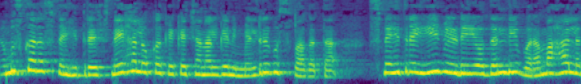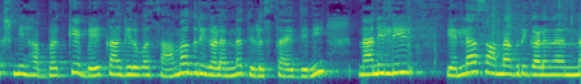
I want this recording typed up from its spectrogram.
ನಮಸ್ಕಾರ ಸ್ನೇಹಿತರೆ ಸ್ನೇಹ ಲೋಕಕ್ಕೆ ಚಾನಲ್ಗೆ ನಿಮ್ಮೆಲ್ಲರಿಗೂ ಸ್ವಾಗತ. ಸ್ನೇಹಿತರೆ, ಈ ವಿಡಿಯೋದಲ್ಲಿ ವರಮಹಾಲಕ್ಷ್ಮಿ ಹಬ್ಬಕ್ಕೆ ಬೇಕಾಗಿರುವ ಸಾಮಗ್ರಿಗಳನ್ನ ತಿಳಿಸ್ತಾ ಇದ್ದೀನಿ. ನಾನಿಲ್ಲಿ ಎಲ್ಲಾ ಸಾಮಗ್ರಿಗಳನ್ನ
